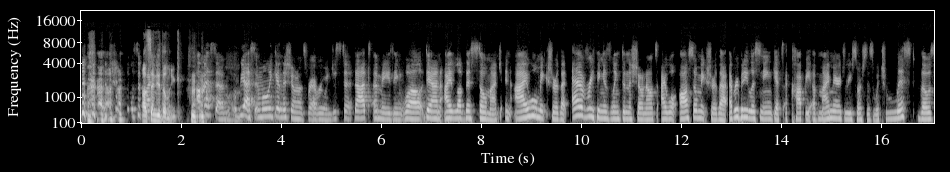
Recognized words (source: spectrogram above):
I'll send you the link. awesome. Yes. And we'll link in the show notes for everyone. Just to, that's amazing. Well, Dan, I love this so much. And I will make sure that everything is linked in the show notes. I will also make sure that everybody listening gets a copy of my marriage resources resources, which list those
